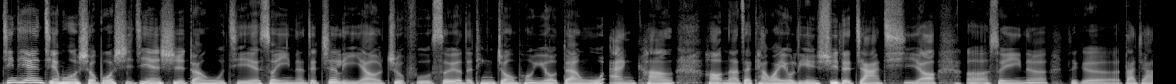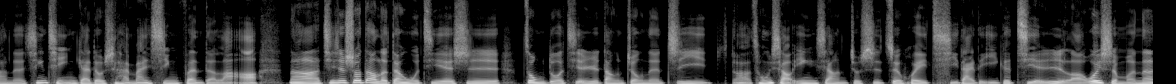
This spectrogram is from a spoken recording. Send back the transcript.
今天节目首播时间是端午节，所以呢，在这里要祝福所有的听众朋友端午安康。好，那在台湾有连续的假期啊，呃，所以呢，这个大家呢心情应该都是还蛮兴奋的啦啊。那其实说到了端午节，是众多节日当中呢，志毅啊从小印象就是最会期待的一个节日了。为什么呢？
